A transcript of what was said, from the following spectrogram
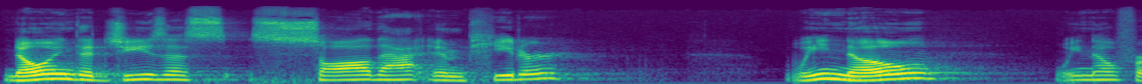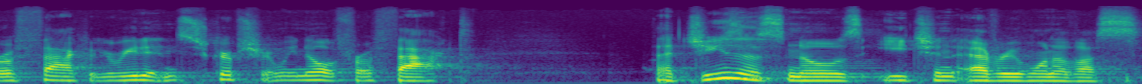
knowing that Jesus saw that in Peter, we know, we know for a fact, we read it in Scripture, we know it for a fact, that Jesus knows each and every one of us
